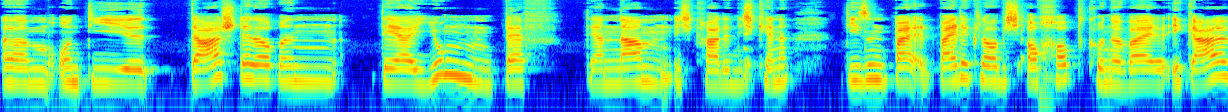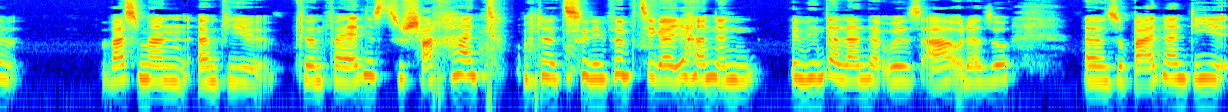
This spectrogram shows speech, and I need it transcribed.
ähm, und die Darstellerin der jungen Beth deren Namen ich gerade nicht kenne, die sind be beide, glaube ich, auch Hauptgründe, weil egal, was man irgendwie für ein Verhältnis zu Schach hat oder zu den 50er Jahren in, im Hinterland der USA oder so, äh, sobald man die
